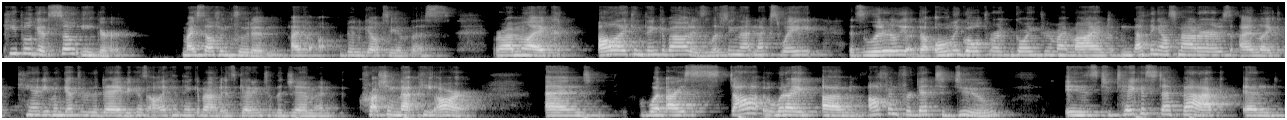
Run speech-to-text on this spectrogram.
People get so eager, myself included. I've been guilty of this, where I'm like, all I can think about is lifting that next weight. It's literally the only goal for going through my mind. Nothing else matters. I like can't even get through the day because all I can think about is getting to the gym and crushing that PR. And what I stop, what I um, often forget to do is to take a step back and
